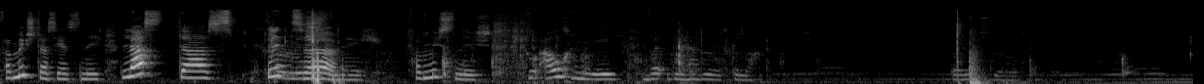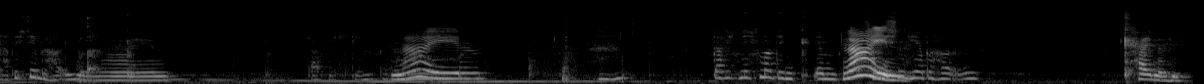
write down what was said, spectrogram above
Vermisch das jetzt nicht. Lass das. Bitte. Vermisch nicht. Vermisch nicht. Du auch nicht. Wie hast du das gemacht? Dann ist. Darf ich den behalten? Nein. Darf ich den behalten? Nein. Darf ich nicht mal den ähm, Nein. Hier behalten? Keinen.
